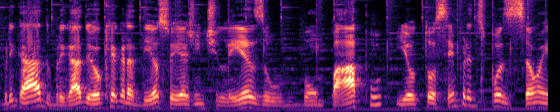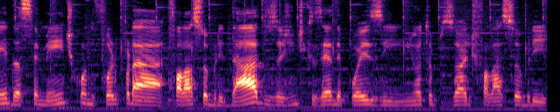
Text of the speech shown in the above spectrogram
Obrigado, obrigado. Eu que agradeço aí a gentileza, o bom papo e eu tô sempre à disposição aí da Semente quando for para falar sobre dados. A gente quiser depois em outro episódio falar sobre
